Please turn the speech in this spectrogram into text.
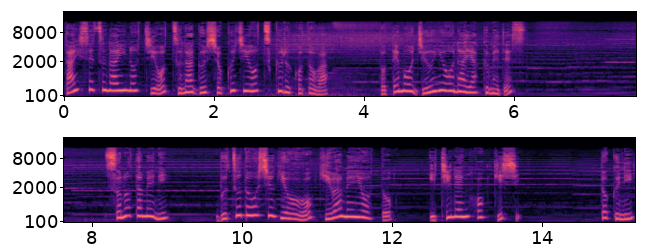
大切な命をつなぐ食事を作ることはとても重要な役目です。そのために仏道修行を極めようと一年発起し特に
